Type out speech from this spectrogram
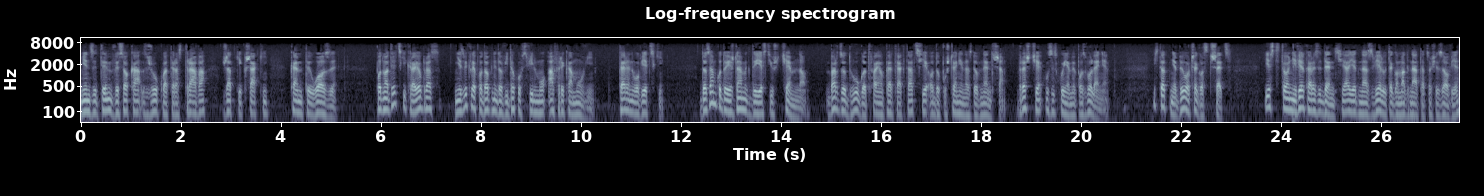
między tym wysoka, zżółkła teraz trawa, rzadkie krzaki, kępy, łozy. Podmadrycki krajobraz niezwykle podobny do widoków z filmu Afryka mówi. Teren łowiecki. Do zamku dojeżdżamy, gdy jest już ciemno. Bardzo długo trwają pertraktacje o dopuszczenie nas do wnętrza. Wreszcie uzyskujemy pozwolenie. Istotnie było czego strzec. Jest to niewielka rezydencja, jedna z wielu tego magnata, co się zowie.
